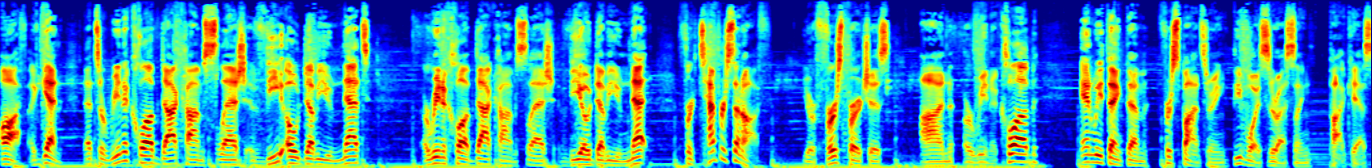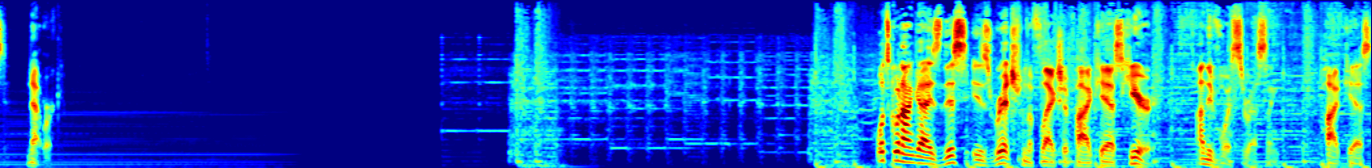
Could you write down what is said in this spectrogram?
off. Again, that's arenaclub.com slash VOWnet. arenaclub.com slash VOWnet for 10% off your first purchase on Arena Club. And we thank them for sponsoring the Voices of Wrestling Podcast Network. What's going on, guys? This is Rich from the flagship podcast here on the Voices of Wrestling Podcast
